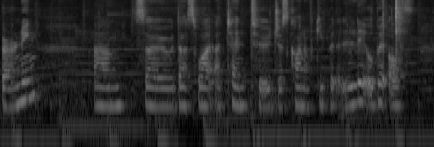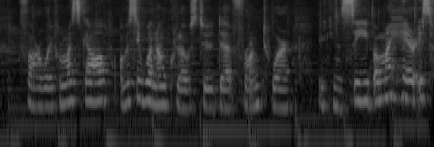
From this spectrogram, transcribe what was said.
burning. Um, so that's why I tend to just kind of keep it a little bit off far away from my scalp. Obviously when I'm close to the front where you can see but my hair is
